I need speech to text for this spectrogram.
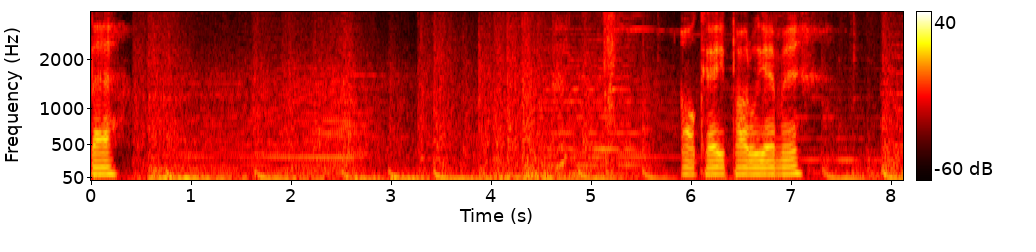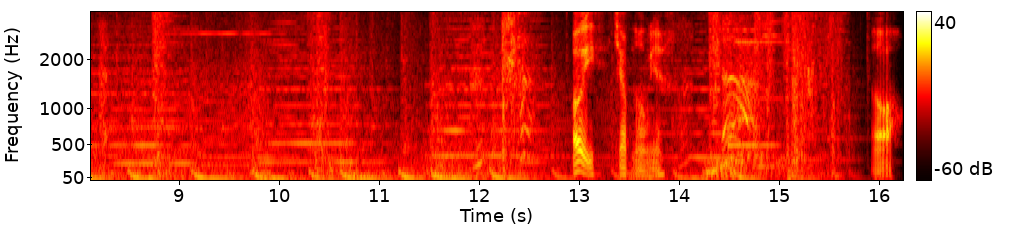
B. Okej, parujemy. Oj, ciapnął mnie. O,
